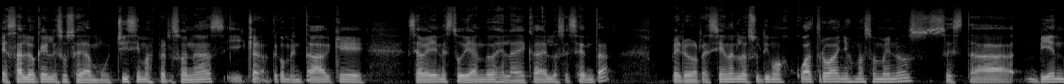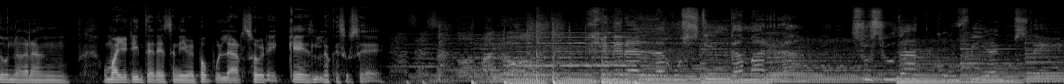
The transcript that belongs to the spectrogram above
Es algo que le sucede a muchísimas personas y claro, te comentaba que se habían estudiando desde la década de los 60 pero recién en los últimos cuatro años más o menos se está viendo una gran, un mayor interés a nivel popular sobre qué es lo que sucede. General Agustín Gamarra, su ciudad confía en usted.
